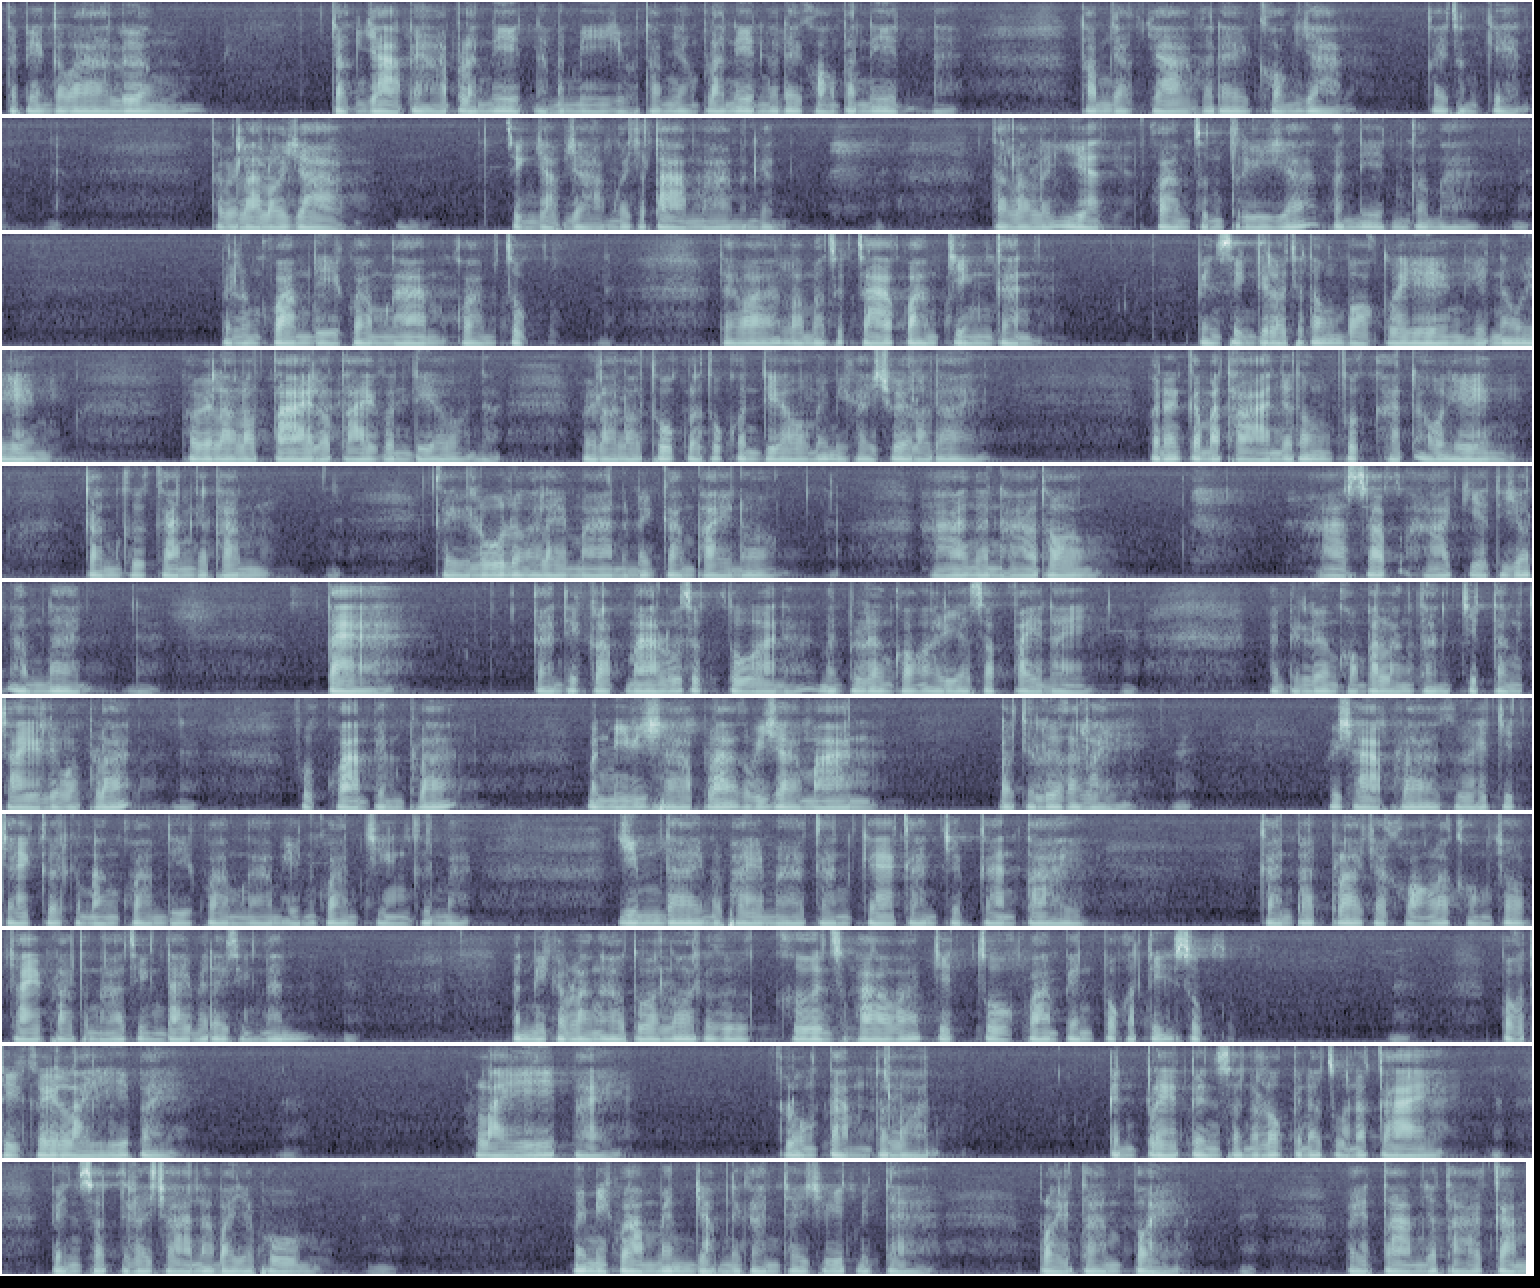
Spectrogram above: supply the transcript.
แต่เพียงก็ว่าเรื่องจากหยาบไปหาประณีตนะมันมีอยู่ทำอย่างประณีตก็ได้ของประณีตนะทำอยากหยาบก็ได้ของหยาบก็สังเกตนะถ้าเวลาเราหยาบสิ่งหยาบหยามก็จะตามมาเหมือนกัน แต่เราละเอียดความสุนทรียะปันนีตมันก็มาเป็นเรื่องความดีความงาม ความสุข แต่ว่าเรามาศึกษาความจริงกัน เป็นสิ่งที่เราจะต้องบอกตัวเอง เห็นเอาเองพอเวลาเราตายเราตายคนเดียวนะเวลาเราทุกข์เราทุกข์คนเดียวไม่มีใครช่วยเราได้ เพราะนั้นกรรมฐานจะต้องฝึกหัดเอาเอง กรรมคือการกระทำเคยรู้เรื่องอะไรมานั้นเป็นกรรมภายนอก หาเงินหาทอง หาทรัพย์ หาเกียรติยศอำนาจแต่ การที่กลับมารู้สึกตัวนะมันเป็นเรื่องของอริยทรัพย์ภายในนะมันเป็นเรื่องของพลังทางจิตทางใจเรียกว่าพระนะฝึกความเป็นพระ มันมีวิชาพระกับวิชามารเราจะเลือกอะไรนะวิชาพระคือให้จิตใจเกิดกำลังความดีความงามเห็นความจริงขึ้นมา ยิ้มได้มาภัยมาการแก่การเจ็บการตาย การพัดพลาดจากของรักของชอบใจปรารถนาสิ่งใดไม่ได้สิ่งนั้น มันมีกำลังเอาตัวรอดก็คือคืนสภาวะจิตสู่ความเป็นปกติสุข ปกติเคยไหลไป ไหลไป ลงต่ำตลอด เป็นเปรตเป็นสันนรกเป็นอสุรกาย เป็นสัตว์เดรัจฉานอบายภูมิ ไม่มีความแม่นยำในการใช้ชีวิตมีแต่ ปล่อยตามปล่อย ไปตามยถากรรม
